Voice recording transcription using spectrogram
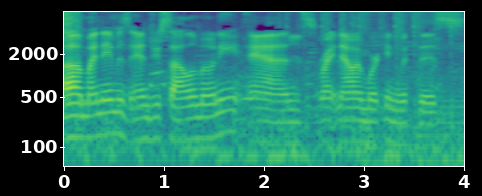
Uh, my name is Andrew Salomone, and right now I'm working with this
